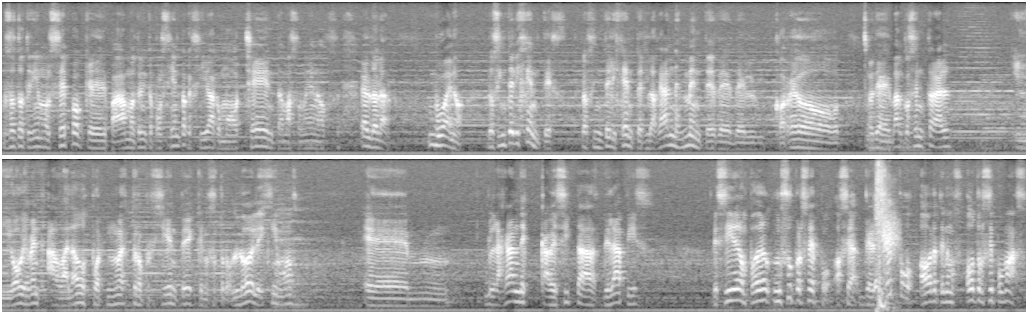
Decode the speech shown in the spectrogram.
nosotros teníamos el cepo que pagamos 30% que se iba como 80 más o menos el dólar. Bueno, los inteligentes, los inteligentes, las grandes mentes de- del correo del Banco Central y obviamente avalados por nuestro presidente, que nosotros lo elegimos, eh, las grandes cabecitas de lápiz decidieron poner un super cepo. O sea, del cepo ahora tenemos otro cepo más.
